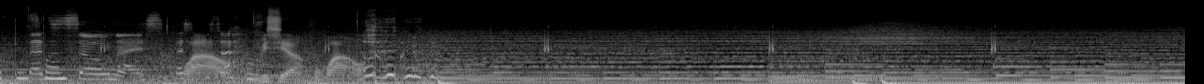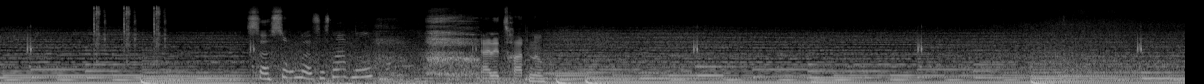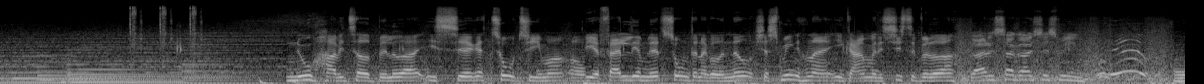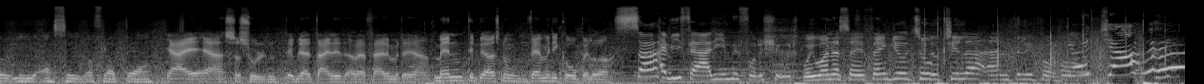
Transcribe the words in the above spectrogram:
love this That's one. so nice. Hvad? Wow. Vi siger wow. Så solen er altså snart nede. Jeg er lidt træt nu. Nu har vi taget billeder i cirka to timer, og vi er færdige lige om lidt. Solen den er gået ned. Jasmin hun er i gang med de sidste billeder. Gør det så godt, Jasmin. Prøv lige at se, hvor flot det er. Jeg er så sulten. Det bliver dejligt at være færdig med det her. Men det bliver også nogle vanvittigt gode billeder. Så er vi færdige med photoshoot. We want to say thank you to Lucilla and Filippo. Good job!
